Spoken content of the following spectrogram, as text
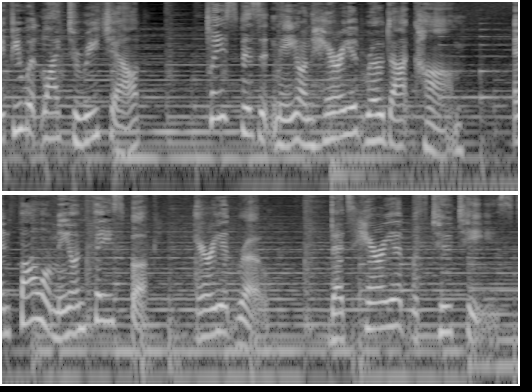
if you would like to reach out, please visit me on harrietrow.com and follow me on Facebook, Harriett Rowe. That's Harriett with two T's.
